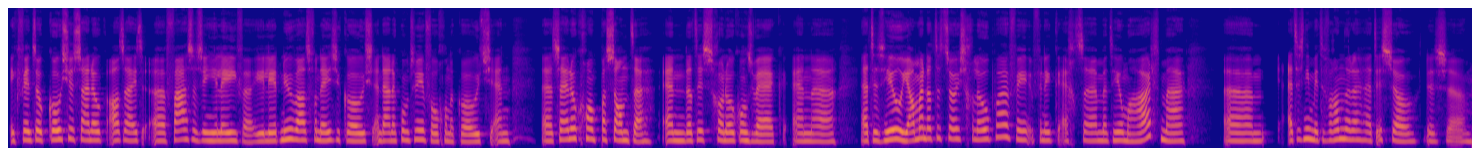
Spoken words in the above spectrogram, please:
ik vind ook coaches zijn ook altijd uh, fases in je leven. Je leert nu wat van deze coach en daarna komt weer een volgende coach. En uh, het zijn ook gewoon passanten. En dat is gewoon ook ons werk. En uh, het is heel jammer dat het zo is gelopen. Vind, vind ik echt met heel mijn hart. Maar um, het is niet meer te veranderen. Het is zo. Dus ehm,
